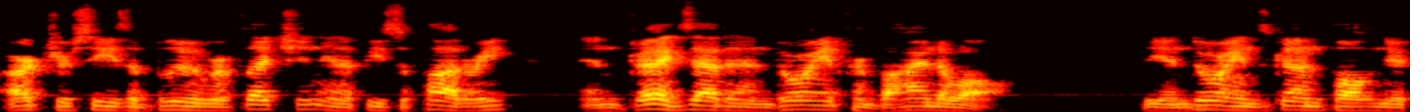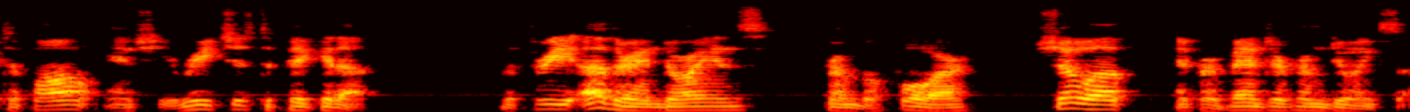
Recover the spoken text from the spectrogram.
Archer sees a blue reflection in a piece of pottery and drags out an Andorian from behind a wall. The Andorian's gun falls near T'Pol, and she reaches to pick it up. The three other Andorians from before show up and prevent her from doing so.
